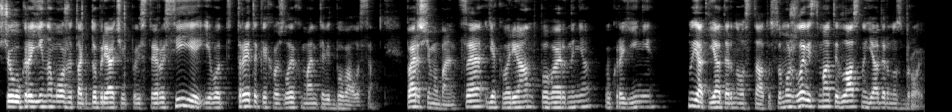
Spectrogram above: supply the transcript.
Що Україна може так добряче відповісти Росії, і от три таких важливих моменти відбувалося. Перший момент це як варіант повернення Україні, ну як ядерного статусу, можливість мати власну ядерну зброю.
